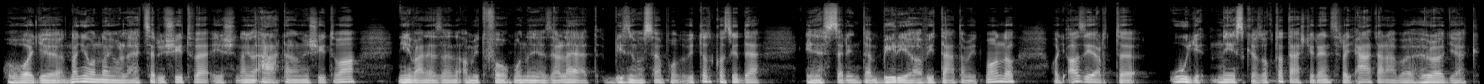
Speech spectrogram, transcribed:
hogy nagyon-nagyon leegyszerűsítve és nagyon általánosítva, nyilván ezen, amit fogok mondani, ezzel lehet bizonyos szempontból vitatkozni, de én ezt szerintem bírja a vitát, amit mondok, hogy azért úgy néz ki az oktatási rendszer, hogy általában a hölgyek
